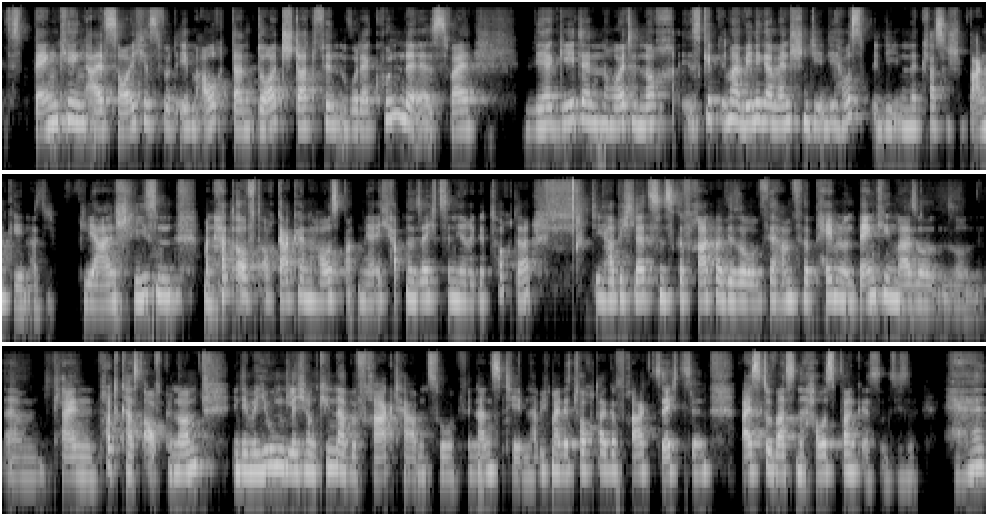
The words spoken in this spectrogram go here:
das Banking als solches wird eben auch dann dort stattfinden, wo der Kunde ist, weil wer geht denn heute noch? Es gibt immer weniger Menschen, die in die Haus, in die in eine klassische Bank gehen. Also Filialen schließen. Man hat oft auch gar keine Hausbank mehr. Ich habe eine 16-jährige Tochter, die habe ich letztens gefragt, weil wir so, wir haben für Payment und Banking mal so, so einen ähm, kleinen Podcast aufgenommen, in dem wir Jugendliche und Kinder befragt haben zu Finanzthemen. Habe ich meine Tochter gefragt, 16, weißt du, was eine Hausbank ist? Und sie so, hä,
